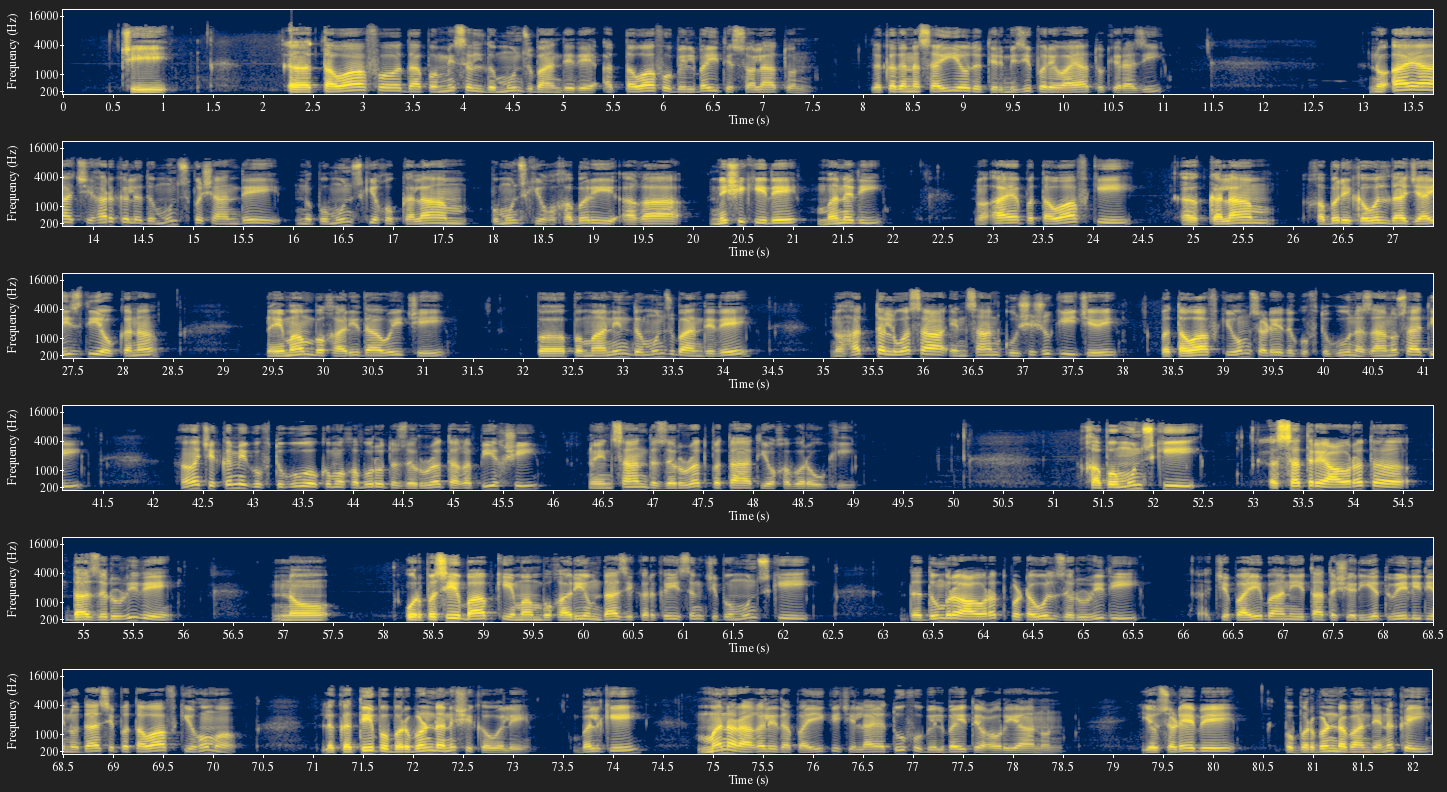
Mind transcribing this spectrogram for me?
چی طواف دا په مثل د مونځ باندی دی، الطواف بالبیت صلاة، ځکه د نسائی او د ترمذی په روایاتو کی راځی، نو آیا چی هر کله د مونځ په شان دی نو په مونځ کی خو کلام په مونځ کی خو خبری هغه نشی کیدی منع دی. نو آیا په طواف کې کلام خبرې کول دا جایز دي او کنه نو امام بخاری دا وی چې په پمانین د منځ باندې دی نو حتی الوسع انسان کوشش وکړي چې په طواف کې هم سړی د گفتگو نه ځان وساتي هغه چې کمی گفتگو او کوم خبرو ته ضرورت هغه پیښ شي نو انسان د ضرورت په تحت یو خبرو کی خپو مونږ کی ستر عورت دا ضروری دی نو ورپسې باب کې امام بخاری هم دا ذکر کوي څنګه چې په مونږ کې د دومره عورت پټول ضروری دي چې پای باندې تا ته شریعت ویلي دي نو داسې په طواف کې هم لکه ته په بربند نشي کولې بلکې منع راغلې ده پای کې چې لا یطوف بالبیت عریان یو سړی به په بربنده باندې نه کوي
